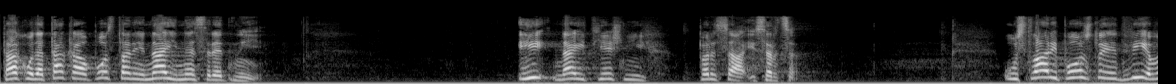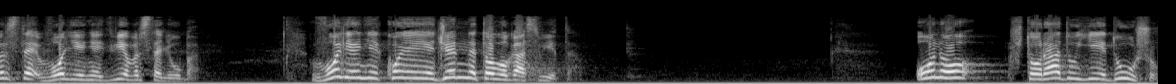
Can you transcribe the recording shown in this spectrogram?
Tako da takav postane najnesretniji i najtješnijih prsa i srca. U stvari postoje dvije vrste voljenja i dvije vrste ljubavi voljenje koje je džennet ovoga svijeta. Ono što raduje dušu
